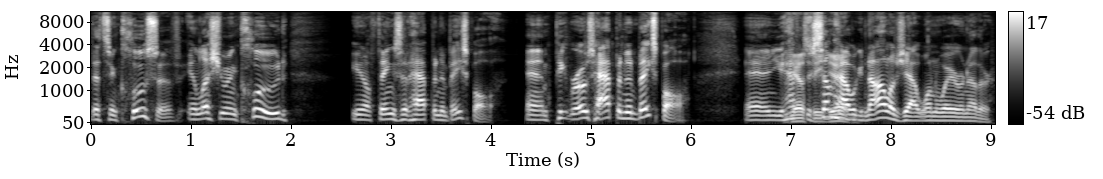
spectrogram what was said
that's inclusive unless you include you know things that happened in baseball. And Pete Rose happened in baseball. And you have Yes, to somehow did. acknowledge that one way or another.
